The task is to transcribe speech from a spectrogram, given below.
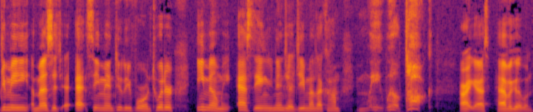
Give me a message at, at cman234 on Twitter. Email me, asktheangryninja at gmail.com, and we will talk. All right, guys, have a good one.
